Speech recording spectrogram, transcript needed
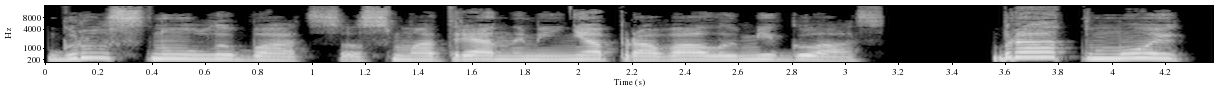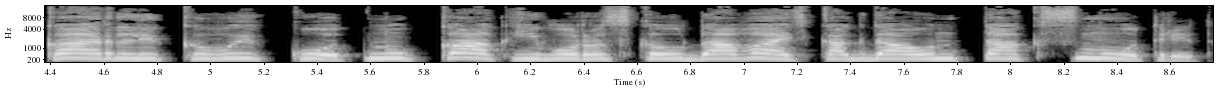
грустно улыбаться, смотря на меня провалами глаз. Брат мой, карликовый кот, ну как его расколдовать, когда он так смотрит?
